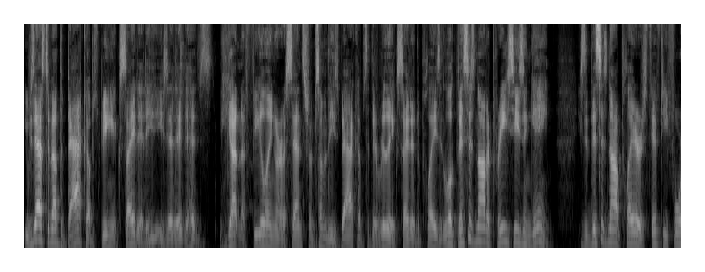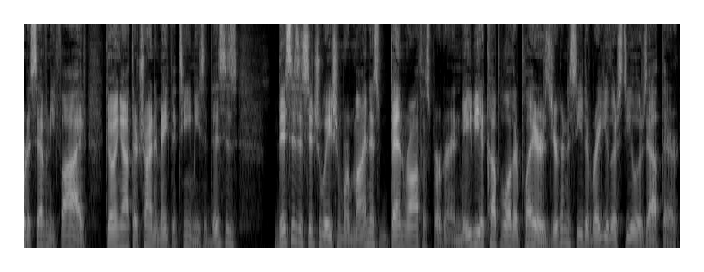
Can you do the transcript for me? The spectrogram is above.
He was asked about the backups being excited. He, he said it has, he gotten a feeling or a sense from some of these backups that they're really excited to play. He said, look, this is not a preseason game. He said, this is not players 54 to 75 going out there trying to make the team. He said, this is this is a situation where, minus Ben Roethlisberger and maybe a couple other players, you're going to see the regular Steelers out there,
